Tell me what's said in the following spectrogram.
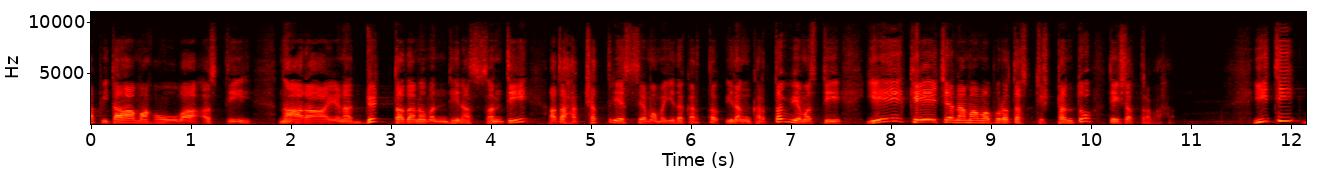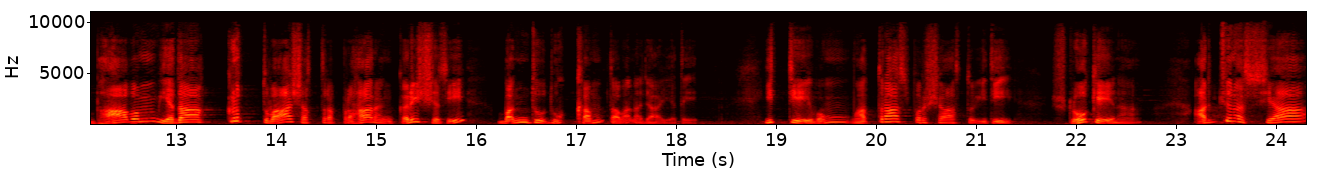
పితామహో వా అస్తి. నారాయణ ద్విట్ తదనుబంధిన సంతి. అత క్షత్రియస్ మమ ఇద కర్త ఇదం కర్తవ్యమస్తి. ఏ కేచన మమ పురతస్తిష్టంతు తే శత్రవः. ఇది భావం యదా కృత్వా శస్త్రప్రహారం కరిష్యసి బంధు దుఃఖం తవ న జాయతే. ఇత్యేవం మాత్రాస్పర్శాస్తు ఇది శ్లోకేన. అర్జునస్య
